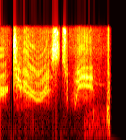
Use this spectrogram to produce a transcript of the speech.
Counter-terrorists win.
